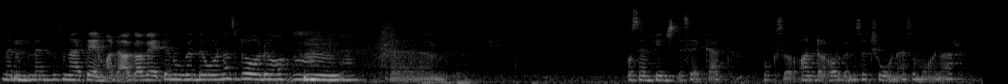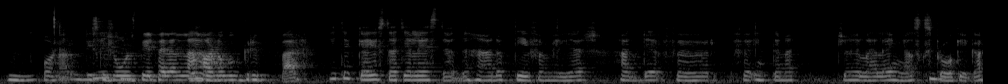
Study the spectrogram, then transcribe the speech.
Men, men sådana här temadagar vet jag nog att det ordnas då och då. Mm. Ehm, och sen finns det säkert också andra organisationer som ordnar, Mm. ordnar diskussionstillfällen eller Ja. har några grupper. Jag tycker just att jag läste att den här adoptivfamiljer hade för, för internationella eller engelskspråkiga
